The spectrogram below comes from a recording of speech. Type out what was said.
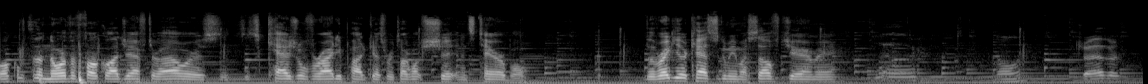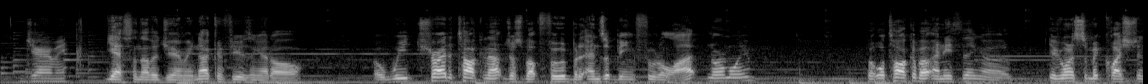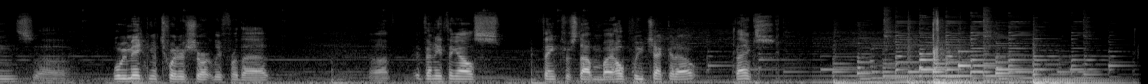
Welcome to the Northern Folk Lodge After Hours. It's, it's a casual variety podcast where we talk about shit and it's terrible. The regular cast is gonna be myself, Jeremy. Nolan. Trevor. Jeremy. Yes, another Jeremy. Not confusing at all. Uh, we try to talk not just about food, but it ends up being food a lot normally. But we'll talk about anything. Uh, if you want to submit questions, uh, we'll be making a Twitter shortly for that. Uh, if anything else, thanks for stopping by. Hopefully, you check it out. Thanks.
